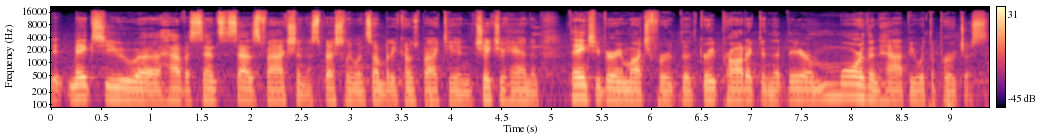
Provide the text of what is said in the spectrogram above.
it makes you uh, have a sense of satisfaction, especially when somebody comes back to you and shakes your hand and thanks you very much for the great product and that they are more than happy with the purchase.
